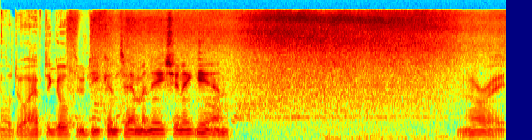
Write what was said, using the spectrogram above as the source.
Oh, do I have to go through decontamination again? Alright.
